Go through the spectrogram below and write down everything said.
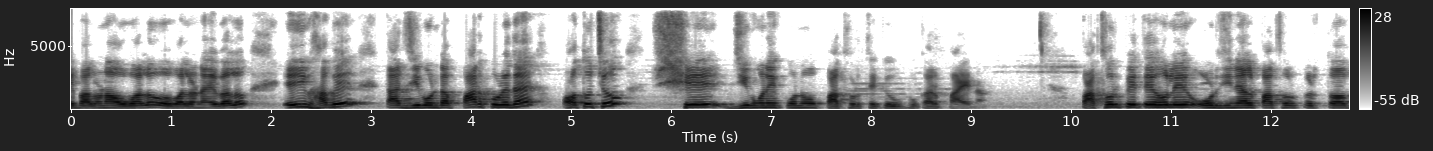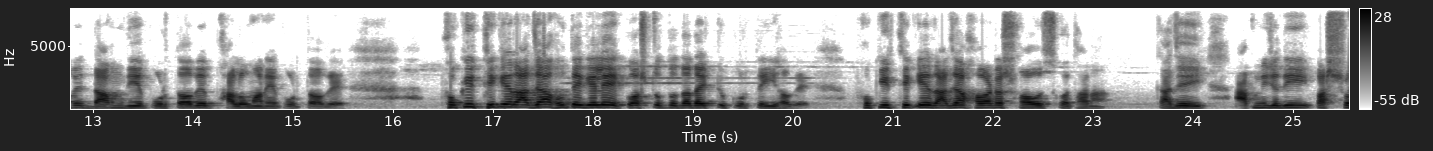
এ ভালো না, ও ভালো ও ভালো না, এ ভালো। এইভাবে তার জীবনটা পার করে দেয়, অথচ সে জীবনে কোনো পাথর থেকে উপকার পায় না। পাথর পেতে হলে অরিজিনাল পাথর পড়তে হবে, দাম দিয়ে পড়তে হবে, ভালো মানে পড়তে হবে। ফকির থেকে রাজা হতে গেলে কষ্ট তো দাদা একটু করতেই হবে। ফকির থেকে রাজা হওয়াটা সহজ কথা না। কাজেই আপনি যদি পাঁচশো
